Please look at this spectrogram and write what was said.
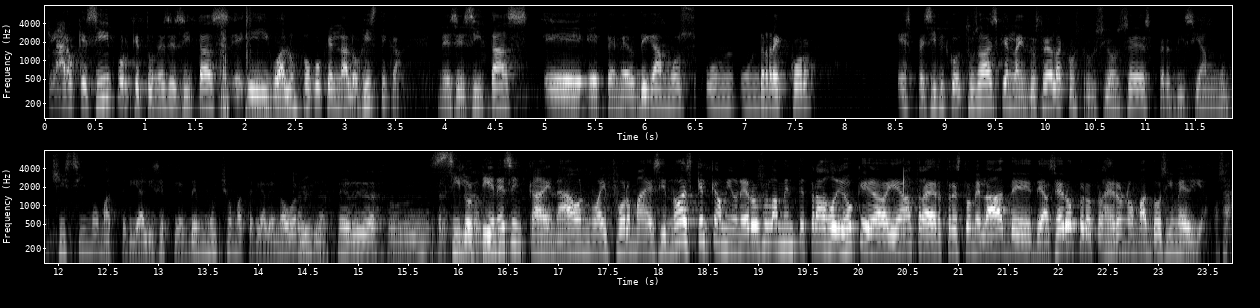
Claro que sí, porque tú necesitas, eh, igual un poco que en la logística, necesitas eh, eh, tener, digamos, un, un récord específico. Tú sabes que en la industria de la construcción se desperdicia muchísimo material y se pierde mucho material en obra. Sí, las pérdidas son... Si lo tienes encadenado, no hay forma de decir, no, es que el camionero solamente trajo, dijo que iba a traer tres toneladas de, de acero, pero trajeron nomás dos y media. O sea,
